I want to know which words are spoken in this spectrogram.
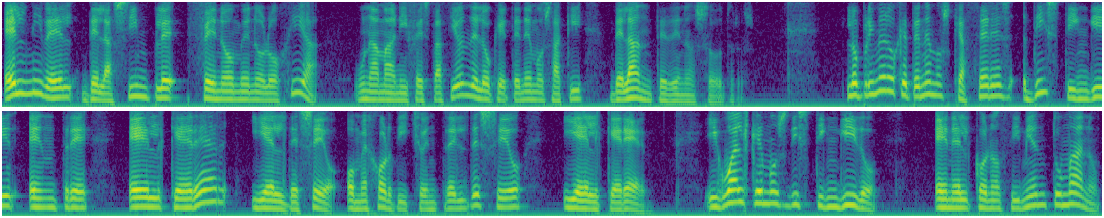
el nivel de la simple fenomenología, una manifestación de lo que tenemos aquí delante de nosotros. Lo primero que tenemos que hacer es distinguir entre el querer y el deseo, o mejor dicho, entre el deseo y el querer. Igual que hemos distinguido en el conocimiento humano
